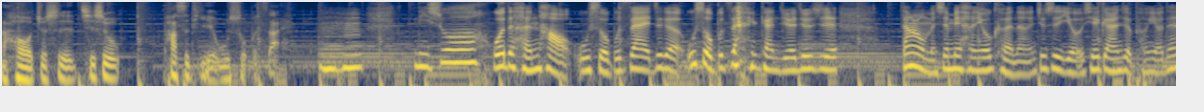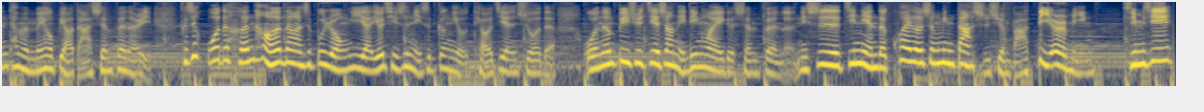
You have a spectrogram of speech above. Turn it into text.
然后就是其实帕斯提也无所不在。嗯哼，你说活得很好，无所不在。这个无所不在，感觉就是，当然我们身边很有可能就是有些感染者朋友，但是他们没有表达身份而已。可是活得很好，那当然是不容易啊。尤其是你是更有条件说的，我呢必须介绍你另外一个身份了。你是今年的快乐生命大使选拔第二名，行不行？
